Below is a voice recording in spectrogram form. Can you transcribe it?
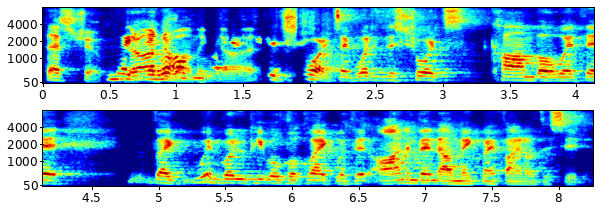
that's true. Like, They're underwhelming though. The shorts, like what is the shorts combo with it? Like when what do people look like with it on? And then I'll make my final decision.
